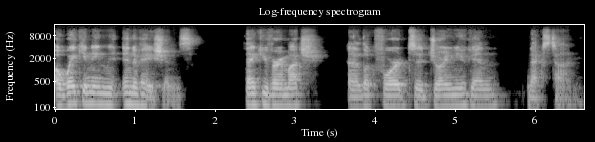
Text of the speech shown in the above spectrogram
Awakening Innovations. Thank you very much, and I look forward to joining you again next time.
